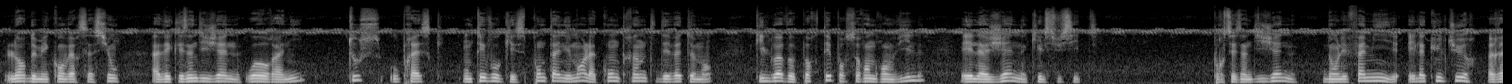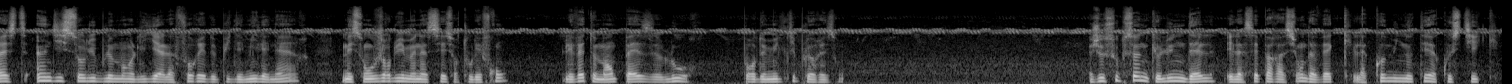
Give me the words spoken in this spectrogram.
Lors de mes conversations avec les indigènes Waorani, tous ou presque ont évoqué spontanément la contrainte des vêtements qu'ils doivent porter pour se rendre en ville et la gêne qu'ils suscitent. Pour ces indigènes, dont les familles et la culture restent indissolublement liées à la forêt depuis des millénaires, mais sont aujourd'hui menacés sur tous les fronts, les vêtements pèsent lourd pour de multiples raisons. Je soupçonne que l'une d'elles est la séparation d'avec la communauté acoustique,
